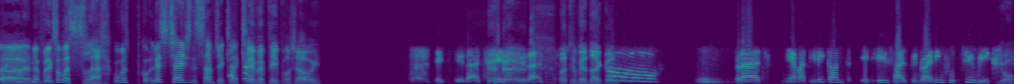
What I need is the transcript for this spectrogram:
Uh, nou voel ek sommer sleg. Kom ons let's change the subject like clever people, shall we? Let's do that. Let's do that. Wat gebeur daai kant? Oh, Brad, nee, wat hierdie kant it is has been raining for two weeks, Jo.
